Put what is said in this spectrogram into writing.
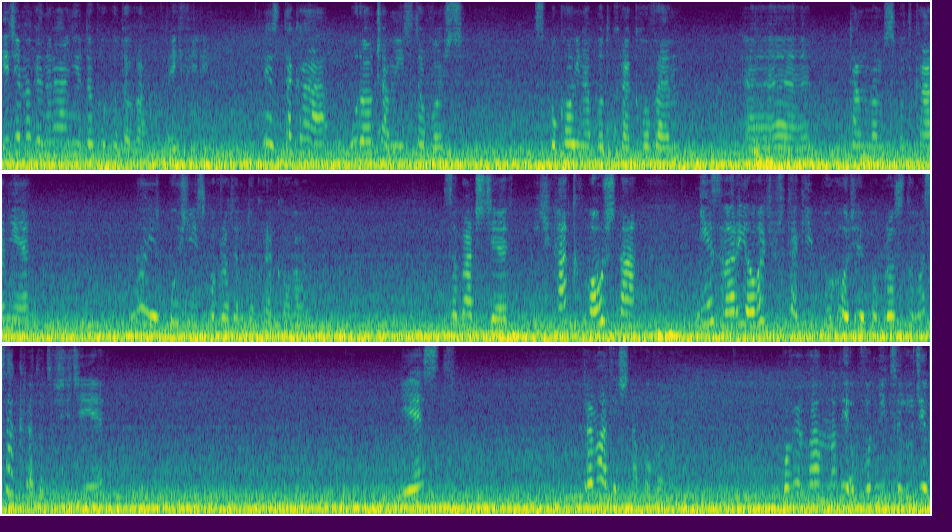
Jedziemy generalnie do Kokotowa w tej chwili. Jest taka urocza miejscowość, spokojna pod Krakowem. E, tam mam spotkanie. No i później z powrotem do Krakowa. Zobaczcie, jak można nie zwariować przy takiej pogodzie. Po prostu masakra to, co się dzieje. Jest dramatyczna pogoda. Powiem Wam, na tej obwodnicy ludzie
